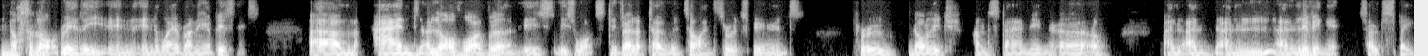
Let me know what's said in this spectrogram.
not a lot really in in the way of running a business. Um, and a lot of what I've learned is is what's developed over the time through experience, through knowledge, understanding uh, of, and and and and living it, so to speak.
